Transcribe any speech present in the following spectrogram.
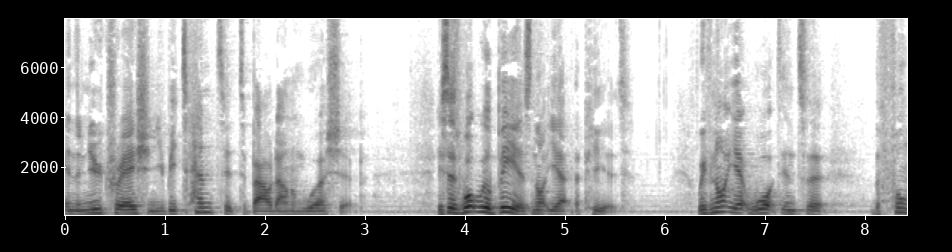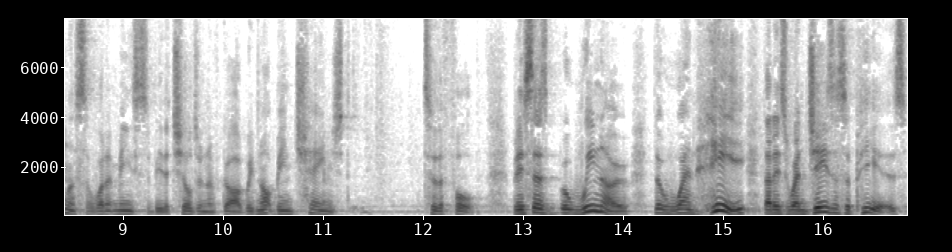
in the new creation, you'd be tempted to bow down and worship. He says, What we'll be has not yet appeared. We've not yet walked into the fullness of what it means to be the children of God. We've not been changed to the full. But he says, But we know that when he, that is when Jesus appears,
